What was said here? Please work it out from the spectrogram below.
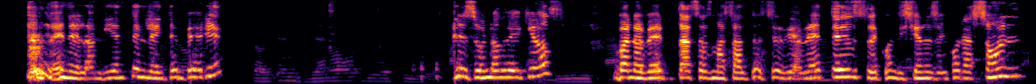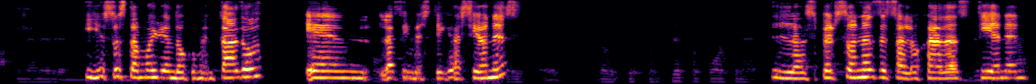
en el ambiente, en la intemperie. Es uno de ellos van a haber tasas más altas de diabetes, de condiciones del corazón, y eso está muy bien documentado en las investigaciones. Las personas desalojadas tienen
